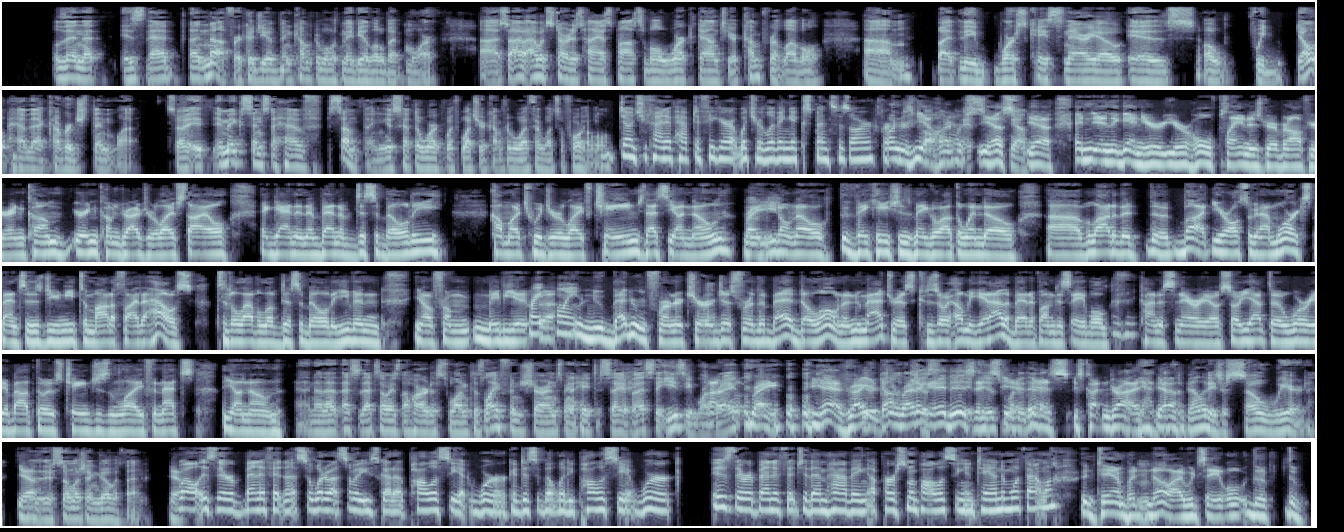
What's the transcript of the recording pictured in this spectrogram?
well then that is that enough, or could you have been comfortable with maybe a little bit more? Uh, so I, I would start as high as possible, work down to your comfort level. Um, but the worst case scenario is, oh, if we don't have that coverage, then what? So it, it makes sense to have something. You just have to work with what you're comfortable with or what's affordable. Don't you kind of have to figure out what your living expenses are for Hundred, yeah, Always. hundred, yes, Yeah. yeah. And and again, your your whole plan is driven off your income. Your income drives your lifestyle. Again, an event of disability, how much would your life change? That's the unknown, right? Mhm. You don't know. The vacations may go out the window. Uh, a lot of the the, but you're also going to have more expenses. Do you need to modify the house to the level of disability? Even you know, from maybe a, Great a point. new bedroom furniture just for the bed alone, a new mattress because it'll help me get out of bed if I'm disabled Mhm. kind of scenario. So you have to worry about those changes in life, and that's the unknown. Yeah, no, that, that's that's always the hardest one because life insurance. I mean, I hate to say it, but that's the easy one, right? Uh, right. Yeah. Right. You're done. Theoretically, Just- it is. It is what it yeah, is. It's, it's cut and dry. yeah, Yeah. disabilities are so weird. Yeah. there's so much I can go with that. Yeah. Well, is there a benefit? So what about somebody who's got a policy at work, a disability policy at work? Is there a benefit to them having a personal policy in tandem with that one? In tandem, but Mhm. no, I would say oh, the the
